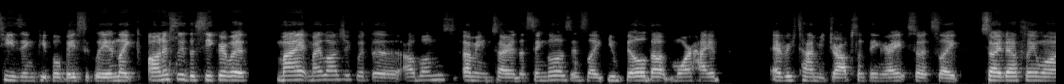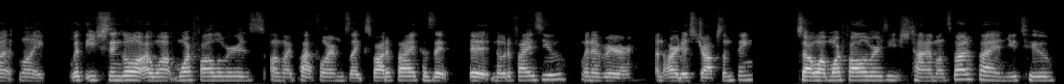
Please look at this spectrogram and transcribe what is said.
teasing people basically. And like honestly, the secret with my my logic with the albums, I mean, sorry, the singles is like you build up more hype every time you drop something, right? So it's like so I definitely want like with each single, I want more followers on my platforms like Spotify because it it notifies you whenever an artist drops something. So I want more followers each time on Spotify and YouTube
